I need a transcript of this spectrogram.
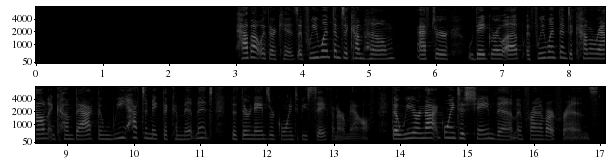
How about with our kids? If we want them to come home after they grow up, if we want them to come around and come back, then we have to make the commitment that their names are going to be safe in our mouth, that we are not going to shame them in front of our friends.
